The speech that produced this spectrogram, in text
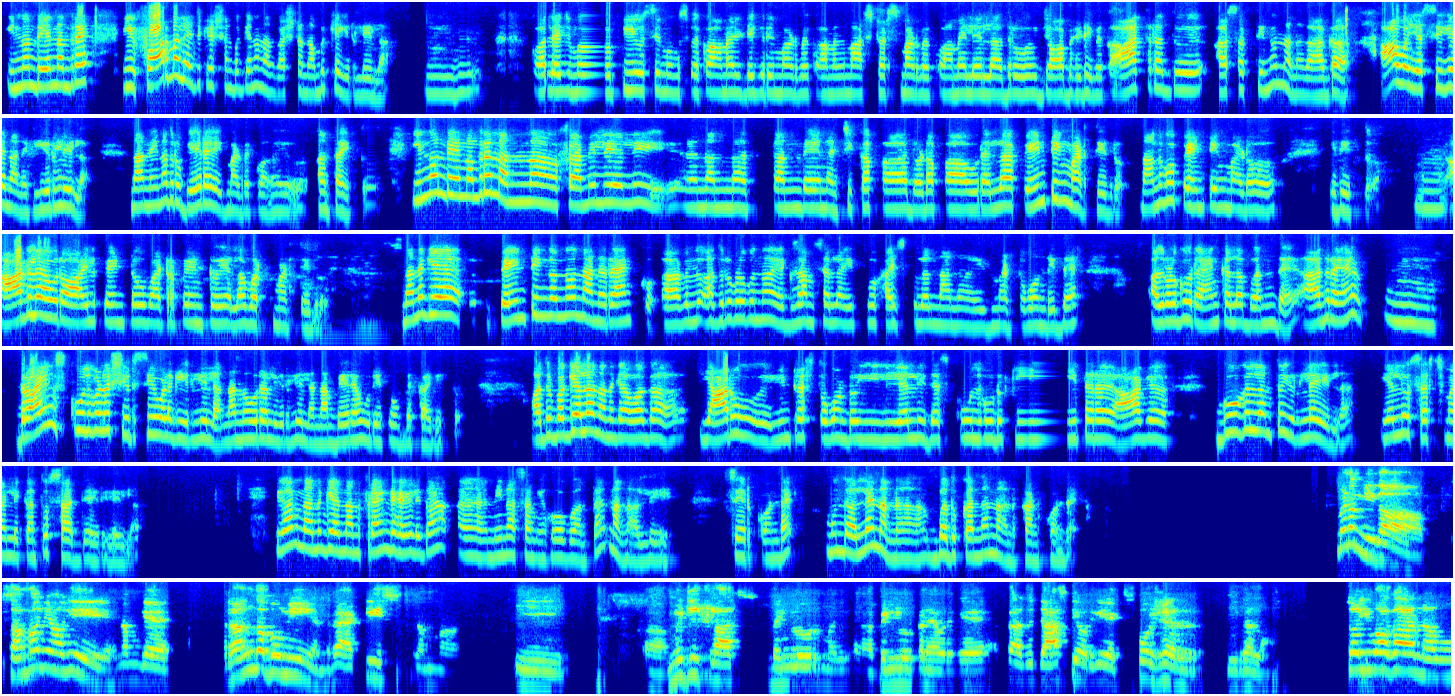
ಇನ್ನೊಂದ್ ಏನಂದ್ರೆ ಈ ಫಾರ್ಮಲ್ ಎಜುಕೇಶನ್ ಬಗ್ಗೆನೂ ನನಗೆ ಅಷ್ಟು ನಂಬಿಕೆ ಇರ್ಲಿಲ್ಲ. ಕಾಲೇಜ್ ಪಿ ಯು ಸಿ ಮುಗಿಸ್ಬೇಕು, ಆಮೇಲೆ ಡಿಗ್ರಿ ಮಾಡ್ಬೇಕು, ಆಮೇಲೆ ಮಾಸ್ಟರ್ಸ್ ಮಾಡ್ಬೇಕು, ಆಮೇಲೆ ಎಲ್ಲಾದ್ರೂ ಜಾಬ್ ಹಿಡಿಬೇಕು, ಆ ತರದ್ದು ಆಸಕ್ತಿನೂ ನನಗ ಆಗ, ಆ ವಯಸ್ಸಿಗೆ ನನಗೆ ಇರ್ಲಿಲ್ಲ. ನಾನು ಏನಾದ್ರೂ ಬೇರೆ ಇದ್ ಮಾಡ್ಬೇಕು ಅಂತ ಇತ್ತು. ಇನ್ನೊಂದೇನಂದ್ರೆ ನನ್ನ ಫ್ಯಾಮಿಲಿಯಲ್ಲಿ ನನ್ನ ತಂದೆ ನನ್ನ ಚಿಕ್ಕಪ್ಪ, ದೊಡ್ಡಪ್ಪ, ಅವರೆಲ್ಲ ಪೇಂಟಿಂಗ್ ಮಾಡ್ತಿದ್ರು. ನನಗೂ ಪೇಂಟಿಂಗ್ ಮಾಡೋ ಇದಿತ್ತು. ಹ್ಮ್, ಆಗ್ಲೇ ಅವ್ರು ಆಯಿಲ್ ಪೇಂಟ್ ವಾಟರ್ ಪೇಂಟ್ ಎಲ್ಲ ವರ್ಕ್ ಮಾಡ್ತಿದ್ರು. ನನಗೆ ಪೇಂಟಿಂಗ್ ಅನ್ನು ನಾನು ರ್ಯಾಂಕ್ ಆಗಲು ಅದ್ರೊಳಗೂ ಎಕ್ಸಾಮ್ಸ್ ಎಲ್ಲ ಇತ್ತು. ಹೈಸ್ಕೂಲಲ್ಲಿ ನಾನು ಇದ್ ಮಾಡಿ ತಗೊಂಡಿದ್ದೆ. ಅದ್ರೊಳಗೂ ರ್ಯಾಂಕ್ ಎಲ್ಲ ಬಂದೆ. ಆದ್ರೆ, ಹ್ಮ್ ಡ್ರಾಯಿಂಗ್ ಸ್ಕೂಲ್ಗಳು ಶಿರ್ಸಿ ಒಳಗೆ ಇರ್ಲಿಲ್ಲ. ನನ್ನ ಊರಲ್ಲಿ ಇರ್ಲಿಲ್ಲ. ನಾನ್ ಬೇರೆ ಊರಿಗೆ ಹೋಗ್ಬೇಕಾಗಿತ್ತು. ಅದ್ರ ಬಗ್ಗೆ ಎಲ್ಲ ನನಗೆ ಅವಾಗ ಯಾರು ಇಂಟ್ರೆಸ್ಟ್ ತಗೊಂಡು ಈ ಎಲ್ಲಿದೆ ಸ್ಕೂಲ್ ಹುಡುಕಿ ಈ ತರ ಆಗ ಗೂಗಲ್ ಅಂತೂ ಇರ್ಲೇ ಇಲ್ಲ. ಎಲ್ಲೂ ಸರ್ಚ್ ಮಾಡ್ಲಿಕ್ಕಂತೂ ಸಾಧ್ಯ ಇರಲಿಲ್ಲ. ಇವಾಗ ನನಗೆ ನನ್ನ ಫ್ರೆಂಡ್ ಹೇಳಿದ ನೀನಾಸಮಿ ಹೋಗು ಅಂತ ನಾನು ಅಲ್ಲಿ ಸೇರ್ಕೊಂಡೆ. ಮುಂದೆ ಅಲ್ಲೇ ನನ್ನ ಬದುಕನ್ನ ನಾನು ಕಂಡ್ಕೊಂಡೆ. ಮೇಡಮ್, ಈಗ ಸಾಮಾನ್ಯವಾಗಿ ನಮ್ಗೆ ರಂಗಭೂಮಿ ಅಂದ್ರೆ ಅಟ್ಲೀಸ್ಟ್ ನಮ್ಮ ಈ ಮಿಡ್ಲ್ ಕ್ಲಾಸ್ ಬೆಂಗಳೂರು ಬೆಂಗಳೂರು ಕಡೆ ಅವರಿಗೆ ಅದು ಜಾಸ್ತಿ ಅವರಿಗೆ ಎಕ್ಸ್ಪೋಜರ್ ಇರಲ್ಲ. ಸೊ ಇವಾಗ ನಾವು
